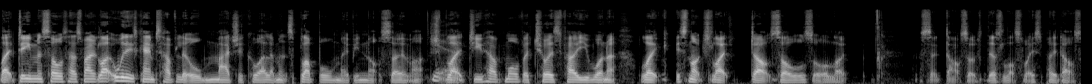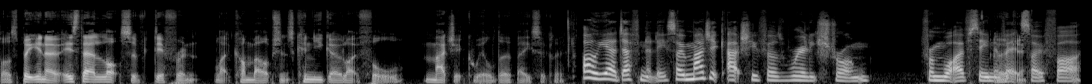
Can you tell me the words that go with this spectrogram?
like Demon Souls has magic. Like all these games have little magical elements. Bloodborne maybe not so much. Yeah. Like, do you have more of a choice of how you want to? Like, it's not just like Dark Souls or like. So Dark Souls, there's lots of ways to play Dark Souls, but you know, is there lots of different like combat options? Can you go like full magic wielder basically? Oh yeah, definitely. So magic actually feels really strong from what I've seen of Okay. it so far.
